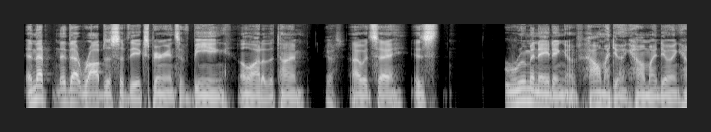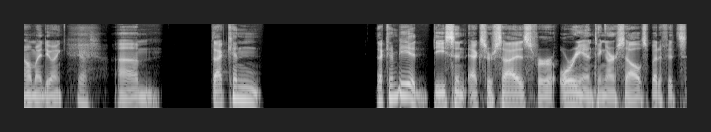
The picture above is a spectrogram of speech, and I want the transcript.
and that that robs us of the experience of being a lot of the time. Yes. I would say is ruminating of how am I doing? How am I doing? How am I doing? Yes. Um, that can that can be a decent exercise for orienting ourselves, but if it's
